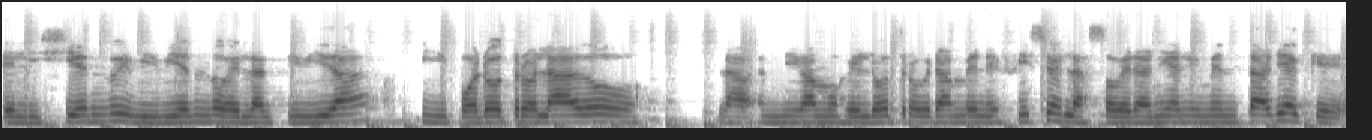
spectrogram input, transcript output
eligiendo y viviendo en la actividad y por otro lado, la- digamos, el otro gran beneficio es la soberanía alimentaria que,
